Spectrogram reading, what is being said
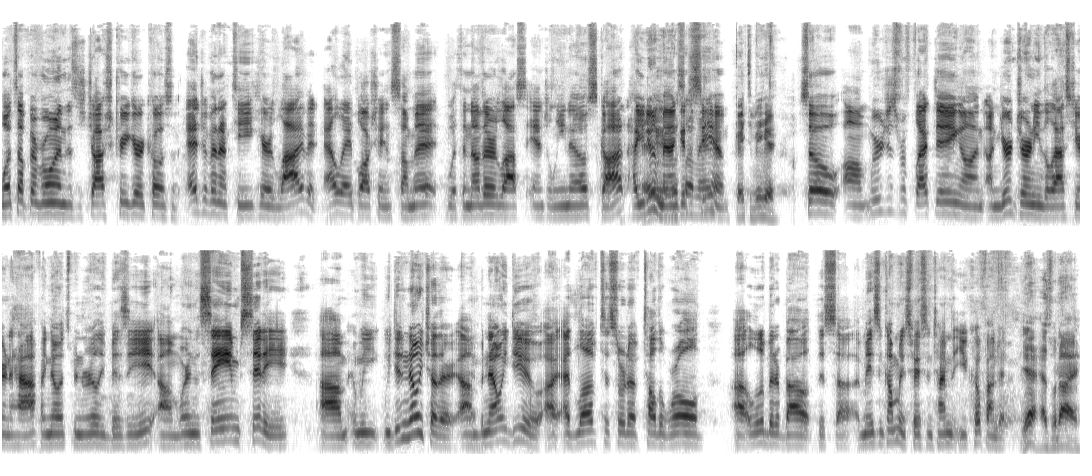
What's up, everyone? This is Josh Kriger, co-host of Edge of NFT, here live at LA Blockchain Summit with another Los Angelino. Scott, how you Hey, doing, man? Good up, to see man? you. Great to be here. So um, we were just reflecting on on your journey the last year and a half. I know it's been really busy. Um, we're in the same city, um, and we we didn't know each other, um, but now we do. I, I'd love to sort of tell the world uh, a little bit about this uh, amazing company, Space and Time, that you co-founded. Yeah, as would I.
